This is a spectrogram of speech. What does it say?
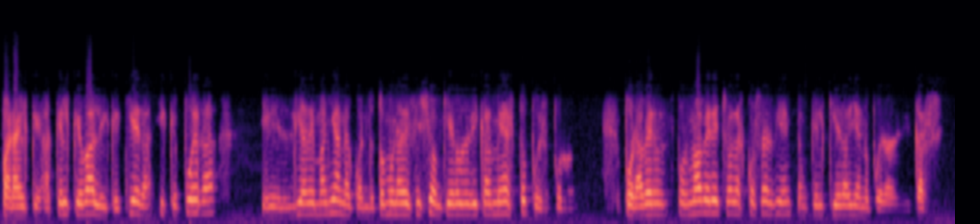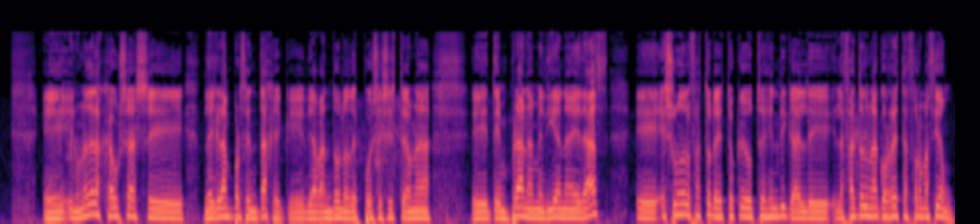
para el que aquel que vale y que quiera y que pueda el día de mañana cuando tome una decisión quiero dedicarme a esto, pues por por haber por no haber hecho las cosas bien, aunque él quiera ya no pueda dedicarse. Eh, en una de las causas eh, del gran porcentaje que de abandono después existe a una eh, temprana, mediana edad, es uno de los factores, esto que usted indica, el de la falta de una correcta formación.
